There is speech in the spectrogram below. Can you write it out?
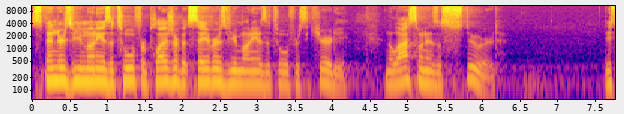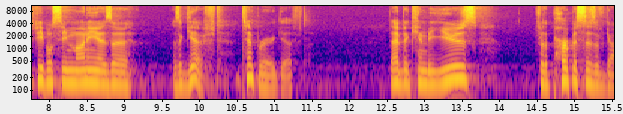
Spenders view money as a tool for pleasure, but savers view money as a tool for security. And the last one is a steward. These people see money as a, as a gift, a temporary gift, that can be used for the purposes of God.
